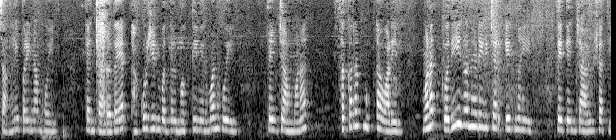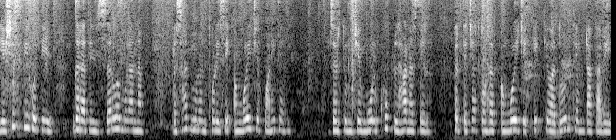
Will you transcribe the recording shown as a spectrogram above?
चांगले परिणाम होईल. त्यांच्या हृदयात ठाकूरजींबद्दल भक्ती निर्माण होईल. त्यांच्या मनात सकारात्मकता वाढेल. मनात कधीही घाणेरडे विचार येत नाहीत. ते त्यांच्या आयुष्यात यशस्वी होतील. घरातील सर्व मुलांना प्रसाद म्हणून थोडेसे आंघोळीचे पाणी द्यावे. जर तुमचे मूल खूप लहान असेल तर त्याच्या तोंडात आंघोळीचे एक किंवा दोन थेंब टाकावे.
